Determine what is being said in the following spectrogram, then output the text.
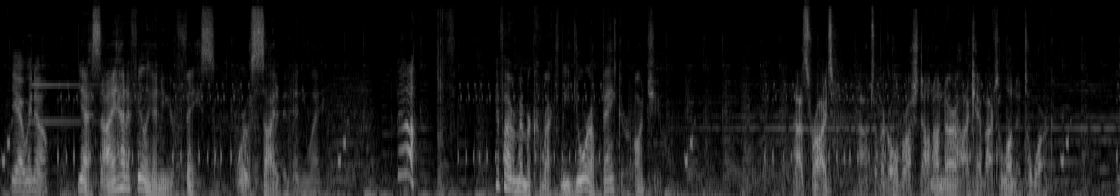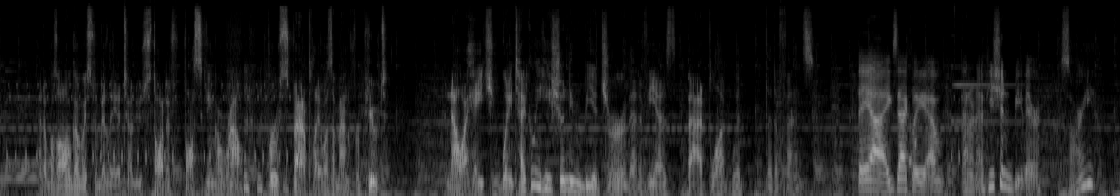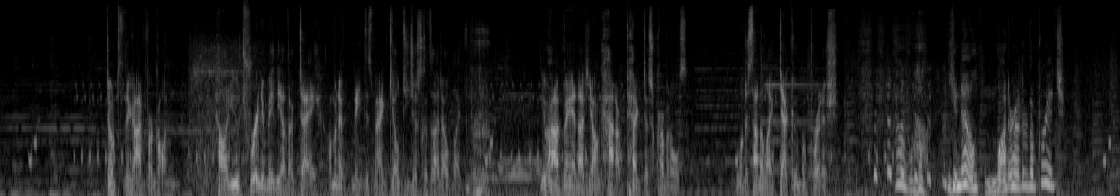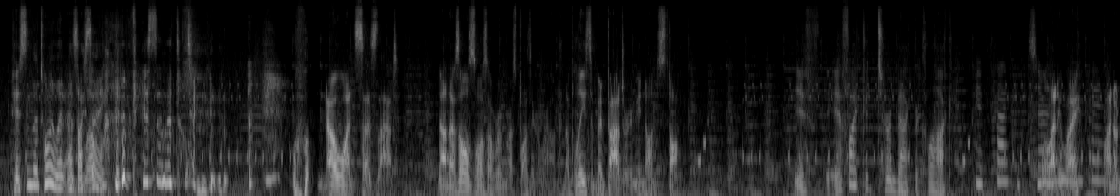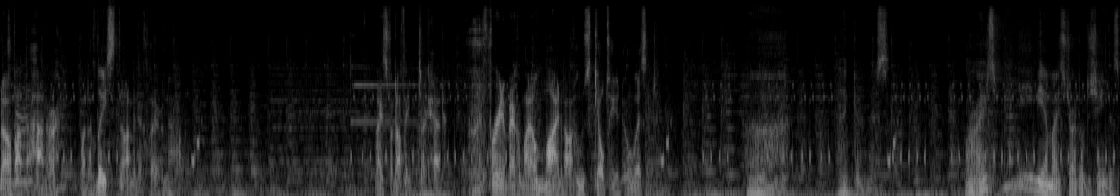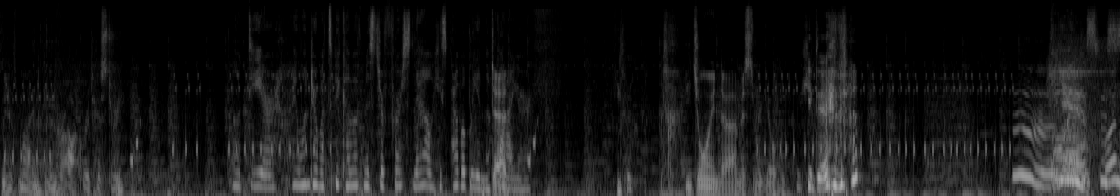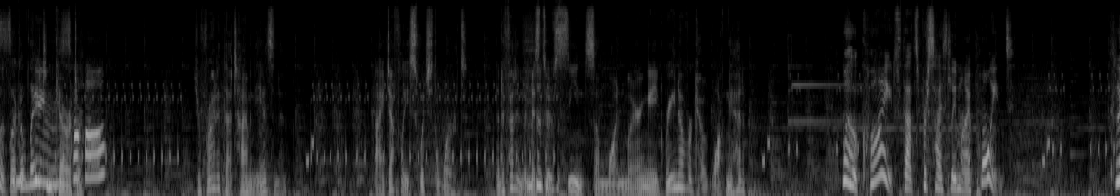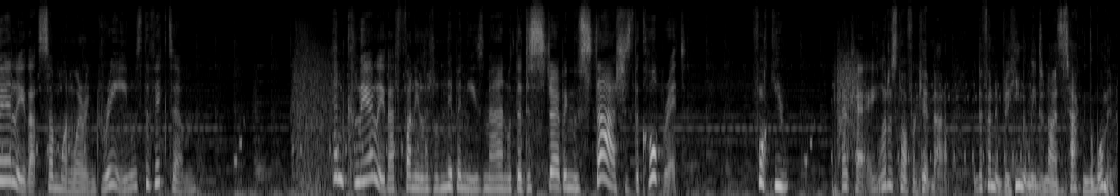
Huh. Yeah, we know. Yes, I had a feeling I knew your face, or the side of it anyway. Ah, If I remember correctly, you're a banker, aren't you? That's right. After the gold rush down under, I came back to London to work. And it was all going swimmingly until you started fossicking around. Bruce Fairplay was a man of repute. And now I hate you. Wait, technically he shouldn't even be a juror then if he has bad blood with the defense. yeah, exactly. I, I don't know. He shouldn't be there. Sorry? Don't think I've forgotten how you treated me the other day. I'm gonna make this man guilty just because I don't like you. You had me and that young hatter pegged as criminals. Would have sounded like Deku, but British. oh, well, you know, water under the bridge. Piss in the toilet, as I Well, piss in the toilet. Well, no one says that. Now, there's all sorts of rumors buzzing around. And the police have been badgering me non-stop. If if I could turn back the clock. if I could turn Well, anyway, I don't know about the. Hatter, but at least I'm in the clear now. Thanks for nothing, dickhead. I'm free to make up my own mind about who's guilty and who isn't. Thank goodness. Alright, maybe I might struggle to change this man's mind given our awkward history. Oh dear, I wonder what's become of Mr. First now. He's probably in the Dead. fire. He joined uh, Mr. McGilden. He did. hmm, yes. well, there's looks like a some latent things, character. haha. You're right at that time of the incident. I definitely switched the words. The defendant admits to have seen someone wearing a green overcoat walking ahead of him. Well, quite. That's precisely my point. Clearly, that someone wearing green was the victim. And clearly, that funny little Nipponese man with the disturbing moustache is the culprit. Fuck you. Okay. Let us not forget, madam. The defendant vehemently denies attacking the woman.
